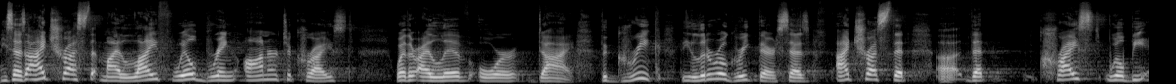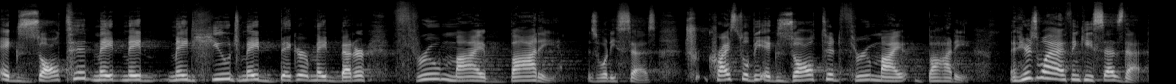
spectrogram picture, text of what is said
he says, I trust that my life will bring honor to Christ whether I live or die. The Greek, the literal Greek there says, I trust that, uh, that Christ will be exalted, made, made, made huge, made bigger, made better through my body, is what he says. Tr- Christ will be exalted through my body. And here's why I think he says that.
